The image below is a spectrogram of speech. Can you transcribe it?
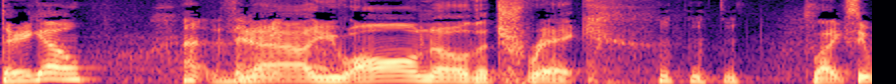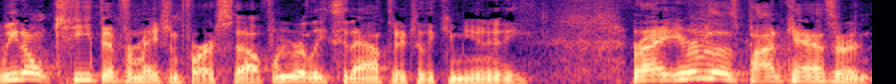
There you go. now you, all know the trick. like, see, we don't keep information for ourselves. We release it out there to the community. Right? You remember those podcasts where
